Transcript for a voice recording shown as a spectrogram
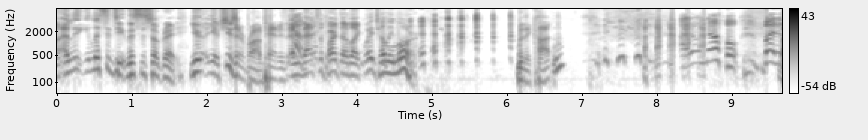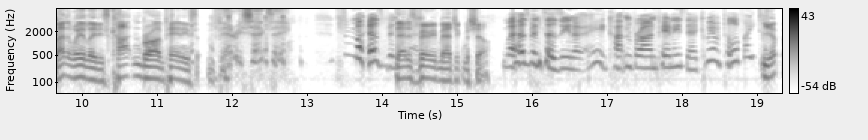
Look at listen to you. This is so great. You're, yeah, she's in her bra and panties, Yeah, and that's but- the part that I'm like, wait, tell me more. Were they cotton? I don't know, but By the way, ladies, cotton bra and panties, very sexy. my husband. That is very magic, Michelle. My husband says, you know, hey, cotton bra and panties. Can we have a pillow fight? Yep.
